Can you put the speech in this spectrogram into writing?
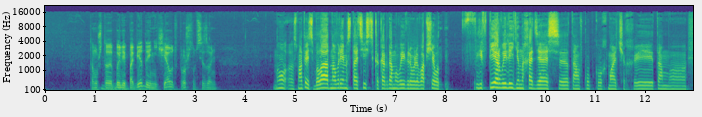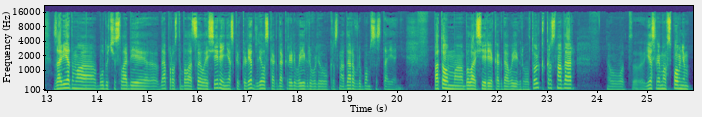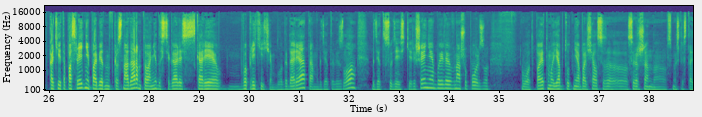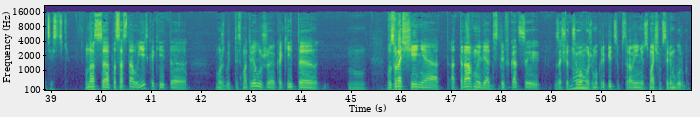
Потому что были победы и ничья вот в прошлом сезоне. Ну, смотрите, была одно время статистика, когда мы выигрывали вообще вот и в первой лиге находясь э, там в кубковых матчах, и там заведомо, будучи слабее, да, просто была целая серия, несколько лет длилась, когда крылья выигрывали у Краснодара в любом состоянии. Потом была серия, когда выигрывал только Краснодар, вот. Если мы вспомним какие-то последние победы над Краснодаром, то они достигались скорее вопреки, чем благодаря. Там где-то везло, где-то судейские решения были в нашу пользу. Вот. Поэтому я бы тут не обольщался э, совершенно в смысле статистики. У нас а, по составу есть какие-то, может быть, ты смотрел уже, какие-то возвращения от, от травмы или от дисквалификации, за счет ну, чего можем укрепиться по сравнению с матчем с Оренбургом?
